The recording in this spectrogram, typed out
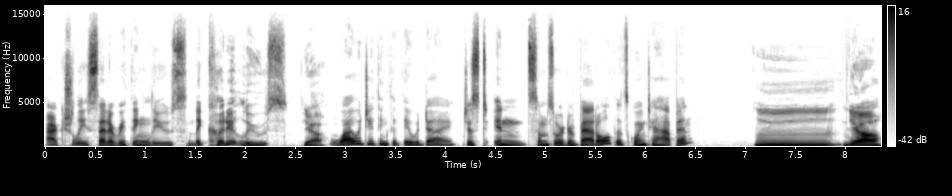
actually set everything loose. They cut it loose. Yeah. Why would you think that they would die? Just in some sort of battle that's going to happen? Yeah.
